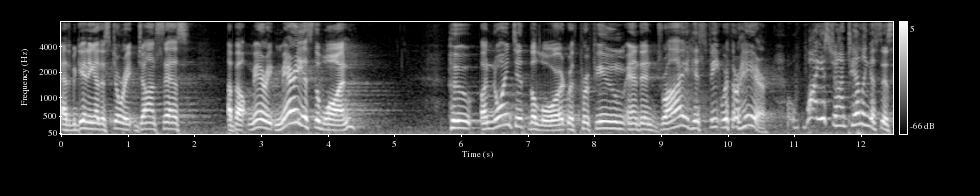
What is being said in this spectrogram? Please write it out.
At the beginning of the story, John says about Mary Mary is the one who anointed the Lord with perfume and then dried his feet with her hair. Why is John telling us this?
